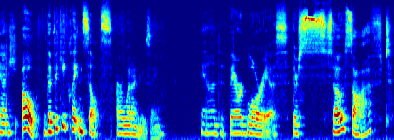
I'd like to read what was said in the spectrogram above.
and he, oh, the Vikki Clayton silks are what I'm using, and they're glorious. They're so soft.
